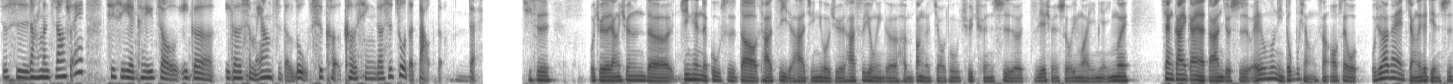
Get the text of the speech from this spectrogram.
就是让他们知道说，哎、其实也可以走一个一个什么样子的路是可可行的，是做得到的。对其实我觉得杨轩的今天的故事到他自己的他的经历，我觉得他是用一个很棒的角度去诠释了职业选手另外一面。因为像刚才刚才的答案就是，诶，我说你都不想上奥赛，我我觉得他刚才讲的一个点是，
